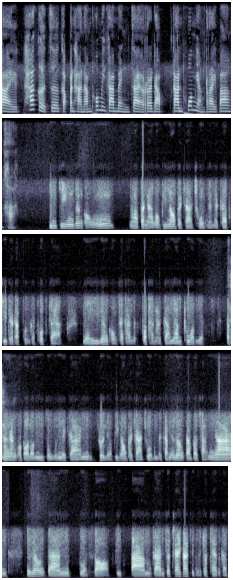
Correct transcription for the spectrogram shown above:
จ่ายถ้าเกิดเจอกับปัญหาน้ำท่วมมีการแบ่งจ่ายระดับการท่วมอย่างไรบ้างคะจริงๆ เรื่องของ ปัญหาของพี่น้องประชาชนนะครับ ที่ได้รับผลกระทบจากในเรื่องของสถานสถานการณ์น้ำท่วมเนี่ยสำนักงานคอพเรามีศูนย์ในการช่วยเหลือพี่น้องประชาชนนะครับ ในเรื่องของการประสานงาน ในเรื่องของการตรวจสอบติดตามการชดใช้ค่าสินไหมทดแทนกับ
